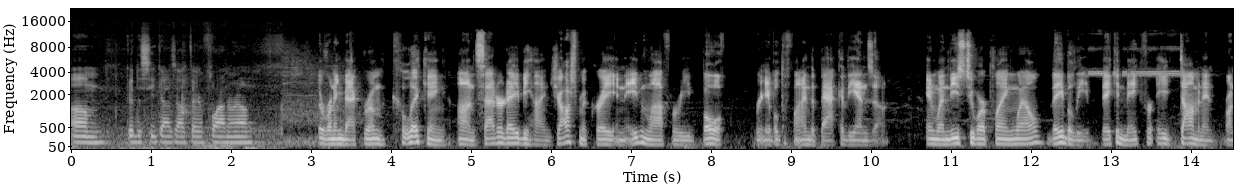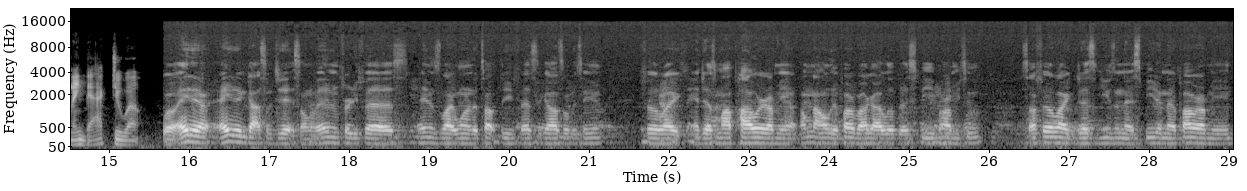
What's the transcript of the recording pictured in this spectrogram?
um, good to see guys out there flying around. The running back room clicking on Saturday behind Josh McCray and Aidan Laughery both were able to find the back of the end zone. And when these two are playing well, they believe they can make for a dominant running back duo. Well, Aidan, Aidan got some jets on him. Aidan pretty fast. Aidan's like one of the top three fastest guys on the team. Feel like, and just my power. I mean, I'm not only a power, but I got a little bit of speed behind me too. So I feel like just using that speed and that power. I mean,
